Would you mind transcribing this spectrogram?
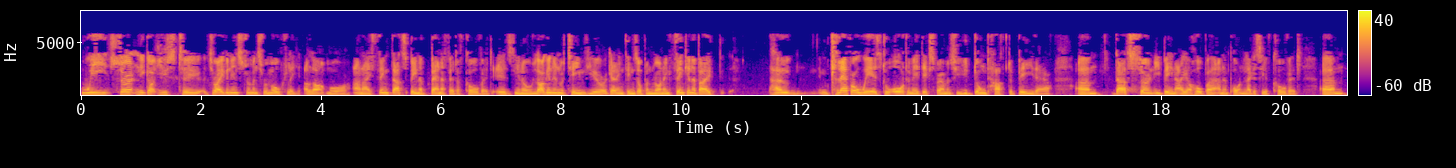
we certainly got used to driving instruments remotely a lot more. And I think that's been a benefit of COVID is, you know, logging in with TeamViewer or getting things up and running, thinking about how clever ways to automate the experiment so you don't have to be there. Um, that's certainly been, I hope, an important legacy of COVID. Um,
